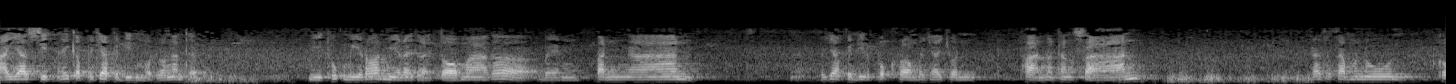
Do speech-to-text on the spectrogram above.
อาญาสิทธิ์ให้กับพระเจ้าแผ่นดินหมดว่างั้นเถอะมีทุกมีร้อนมีอะไรต่อต่อมาก็แบ่งปันงาน พระเจ้าเป็นดินปกครองประชาชน ผ่านมาทางศาลรัฐธรรมนูญก็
